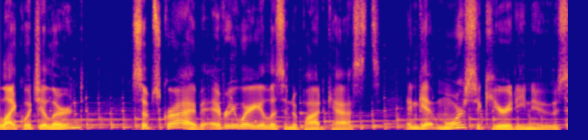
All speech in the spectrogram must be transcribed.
Like what you learned? Subscribe everywhere you listen to podcasts and get more security news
